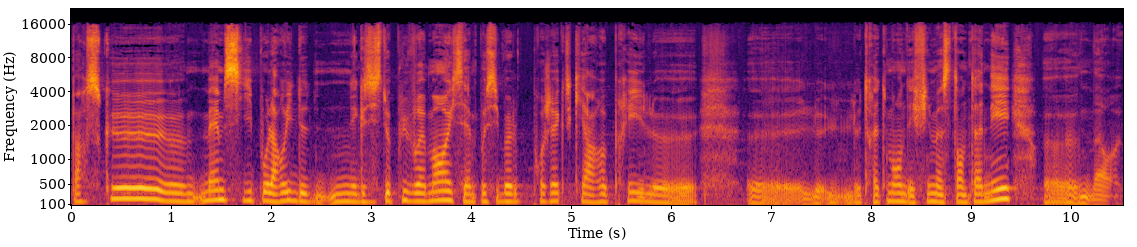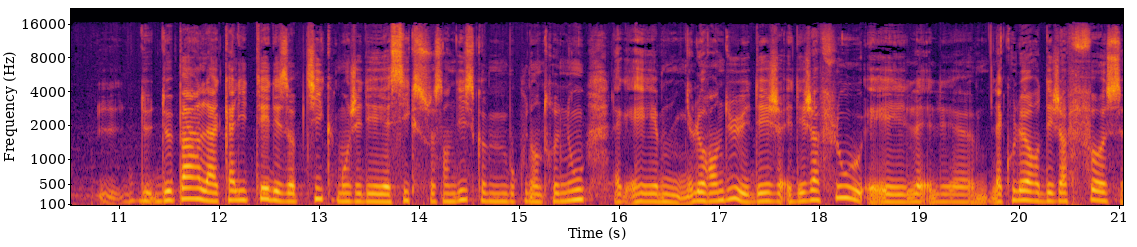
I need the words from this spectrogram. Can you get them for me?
parce que euh, même si Polaroid n'existe plus vraiment et c'est Impossible Project qui a repris le, traitement des films instantanés. De, par la qualité des optiques, j'ai des SX70 comme beaucoup d'entre nous, et euh, le rendu est déjà, flou et la couleur déjà fausse,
